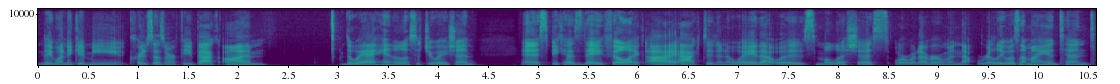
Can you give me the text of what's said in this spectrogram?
they want to give me criticism or feedback on the way I handle a situation, and it's because they feel like I acted in a way that was malicious or whatever, when that really wasn't my intent,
